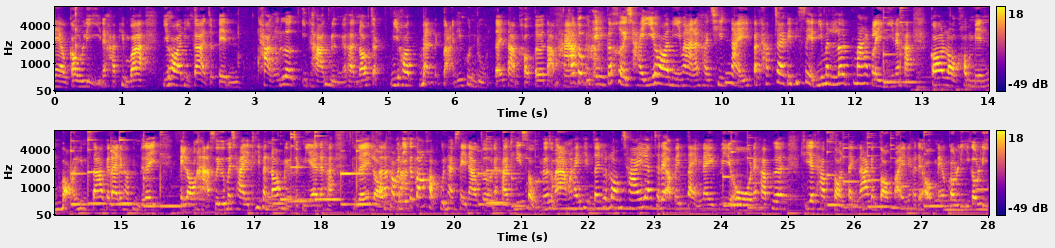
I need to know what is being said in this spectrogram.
แนวเกาหลีนะคะ พิมพ์ว่ายี่ห้อนี้ก็อาจจะเป็น ทางเลือกอีกทางหนึ่งนะคะนอกจากยี่ห้อแบรนด์ต่างๆ ที่คุณดูได้ตามเคาน์เตอร์ตามห้างถ้าตัวคุณเองก็เคยใช้ยี่ห้อนี้มานะคะ ชิ้นไหนประทับใจเป็นพิเศษนี่มันเลิศมากอะไรอย่างนี้นะคะ ก็ลองคอมเมนต์บอกให้พิมทราบก็ได้นะคะพิมจะได้ ไปลองหาซื้อมาใช้ที่มันนอกเหนือจากนี้นะคะจะได้ลองแล้วค่ะวันนี้ก็ต้องขอบคุณทางเซนาวเกิลนะคะที่ส่งเครื่องสำอางมาให้พิมได้ทดลองใช้แล้วจะได้เอาไปแต่งในวิดีโอนะคะ เพื่อที่จะทำสอนแต่งหน้ากันต่อไปนะคะได้ออกแนวเกาหลีเกาหลี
